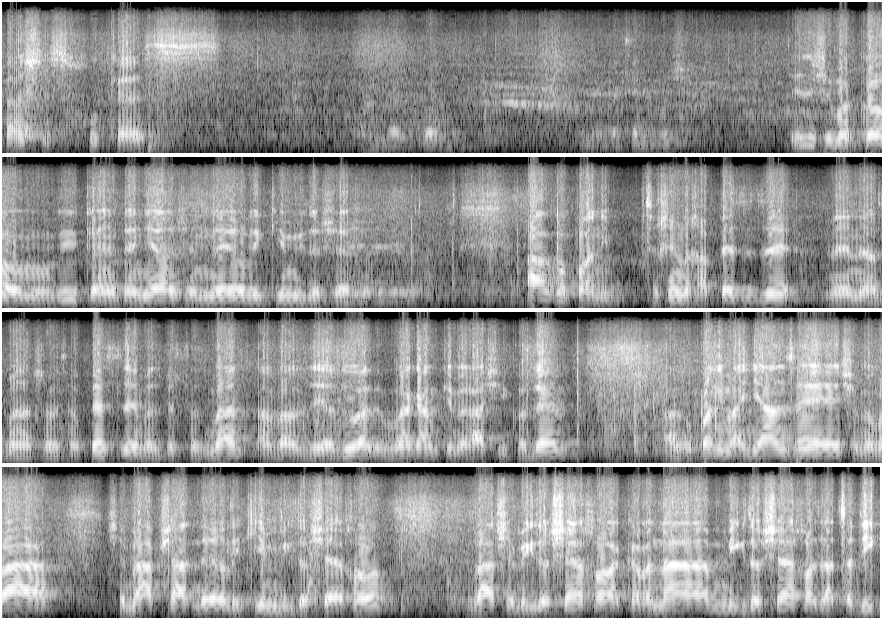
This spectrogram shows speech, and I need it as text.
בפרשס חוקס באיזשהו מקום הוא מביא כאן את העניין של נר ליקים כל פנים, צריכים לחפש את זה, ואין לי הזמן עכשיו לחפש את זה, מבזבז את הזמן, אבל זה ידוע, זה מובא גם כן ברש"י קודם. פנים העניין זה שמובא שמה הפשט נר ליקים מקדושיך, מה שמקדושיך, הכוונה מקדושיך זה הצדיקים.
